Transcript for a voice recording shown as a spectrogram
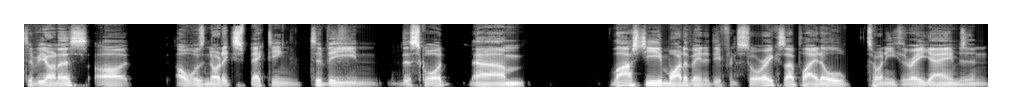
to be honest, I I was not expecting to be in the squad. Um, last year might have been a different story because I played all 23 games and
